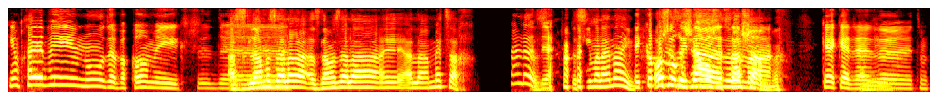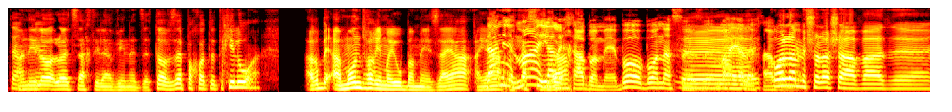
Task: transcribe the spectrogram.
כי הם חייבים, נו, זה בקומיקס. זה... אז למה זה על, אז למה זה על, ה, אה, על המצח? אני לא יודע. תשים על העיניים. או שזה שם או שזה לא שם. כן כן זה מטומטם. אני כן. לא לא הצלחתי להבין את זה טוב זה פחות כאילו הרבה המון דברים היו במה זה היה היה דניאל מה היה לך במה בוא בוא נעשה את זה מה היה לך במה. כל המשולש אהבה זה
